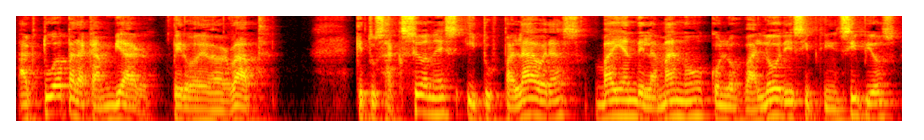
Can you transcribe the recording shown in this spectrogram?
Actúa para cambiar, pero de verdad. Que tus acciones y tus palabras vayan de la mano con los valores y principios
